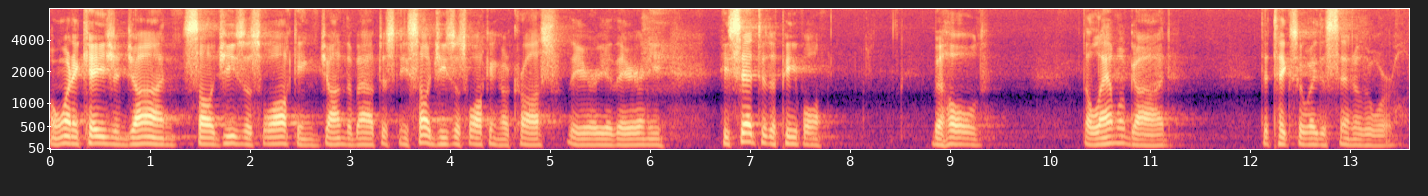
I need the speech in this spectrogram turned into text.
On one occasion, John saw Jesus walking, John the Baptist, and he saw Jesus walking across the area there, and he, he said to the people, Behold, the Lamb of God that takes away the sin of the world.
